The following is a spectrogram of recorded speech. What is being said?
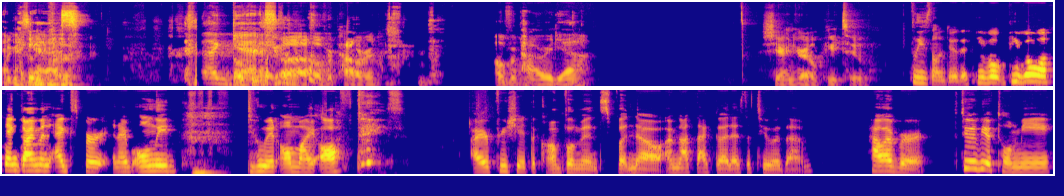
I guess. I guess. Like, uh, overpowered. Overpowered, yeah. Sharing your OP too. Please don't do this. People, people will think I'm an expert, and I've only do it on my off days. I appreciate the compliments, but no, I'm not that good as the two of them. However, two of you have told me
